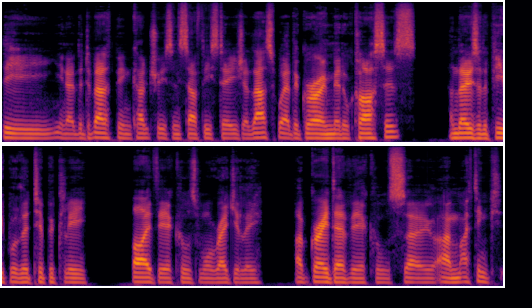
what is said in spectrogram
the you know the developing countries in Southeast Asia, that's where the growing middle class is, and those are the people that typically buy vehicles more regularly, upgrade their vehicles. So um, I think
